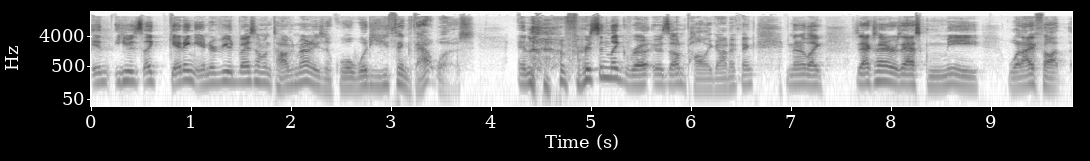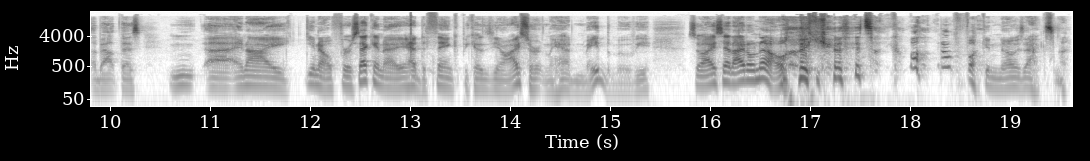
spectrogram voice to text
he was like getting interviewed by someone talking about it. He's like, "Well, what do you think that was?" And the person like wrote it was on Polygon, I think, and they're like, Zack Snyder was asking me what I thought about this, uh, and I, you know, for a second I had to think because you know I certainly hadn't made the movie, so I said I don't know. because it's like, well, I don't fucking know Zack Snyder.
